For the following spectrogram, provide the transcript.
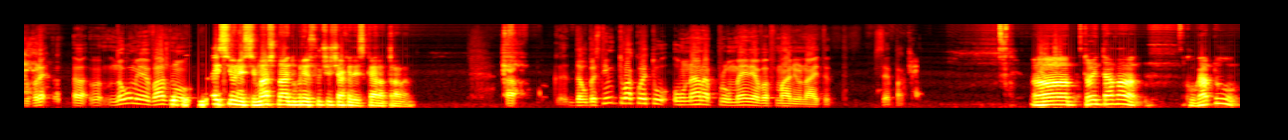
Добре. А, много ми е важно... Най-силният си мач, най-добрият случай ще да изкарат равен. А, да обясним това, което Онана променя в Man United. Все пак. Той дава... Когато,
